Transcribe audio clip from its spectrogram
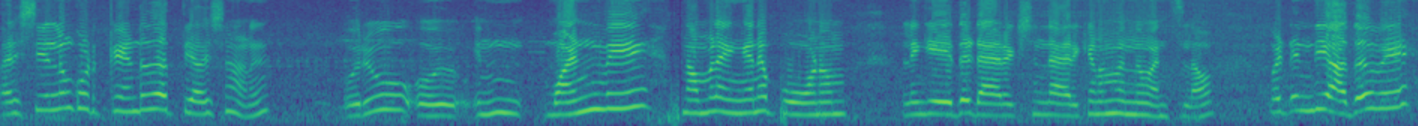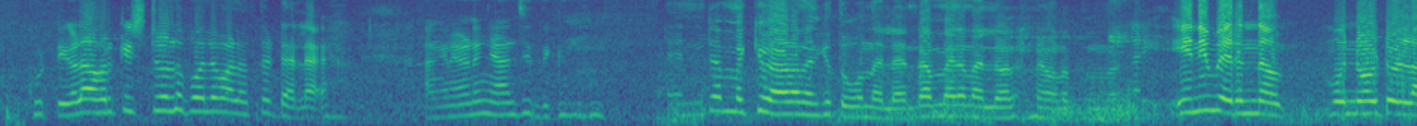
പരിശീലനം കൊടുക്കേണ്ടത് അത്യാവശ്യമാണ്. ഒരു ഇൻ വൺ വേ നമ്മൾ എങ്ങനെ പോകണം അല്ലെങ്കിൽ ഏത് ഡയറക്ഷനിലായിരിക്കണം എന്ന് മനസ്സിലാവും. But in the other way കുട്ടികൾ അവർക്ക് ഇഷ്ടമുള്ള പോലെ വളർത്തട്ടെ അല്ലേ? അങ്ങനെയാണ് ഞാൻ ചിന്തിക്കുന്നത്. എന്റെ അമ്മയ്ക്ക് വേണമെന്ന് എനിക്ക് തോന്നുന്നില്ല. എന്റെ അമ്മേനെ നല്ലോണം തന്നെ വളർത്തുന്നത്. ഇനി വരുന്ന മുന്നോട്ടുള്ള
